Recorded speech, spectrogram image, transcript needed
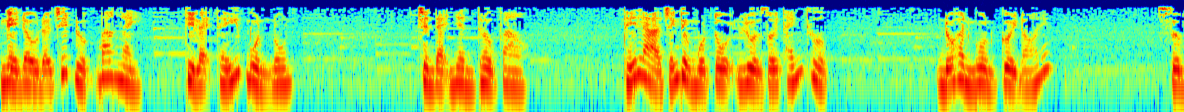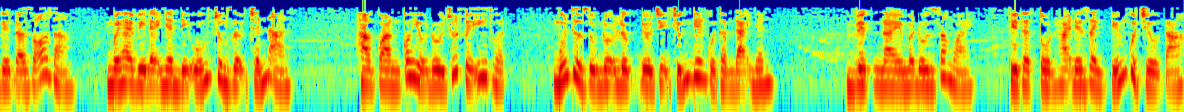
ngày đầu đã chết được ba ngày, thì lại thấy buồn nôn. Trần Đại Nhân thở vào. Thế là tránh được một tội lừa dối thánh thượng. Đỗ Hần Ngôn cười nói. Sự việc đã rõ ràng, mười hai vị đại nhân đi uống chung rượu chấn an. Hạ quan có hiểu đôi chút về y thuật, muốn thử dùng nội lực điều trị chứng điên của thẩm đại nhân. Việc này mà đồn ra ngoài, thì thật tổn hại đến danh tiếng của triều ta.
